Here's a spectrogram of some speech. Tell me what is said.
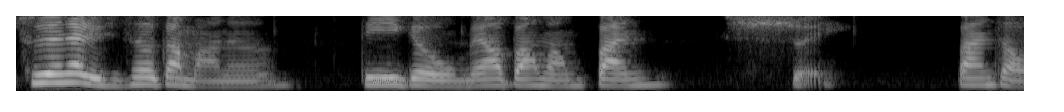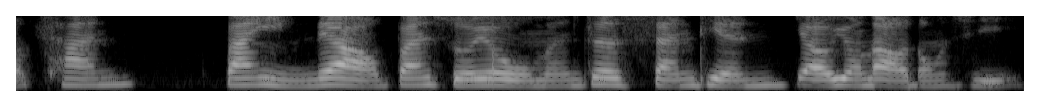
出现在旅行社干嘛呢？第一个我们要帮忙搬水、搬早餐、搬饮料、搬所有我们这三天要用到的东西，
